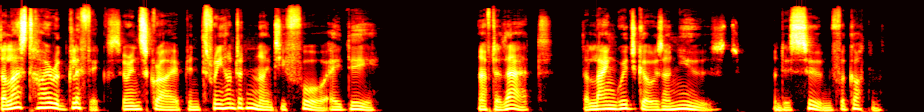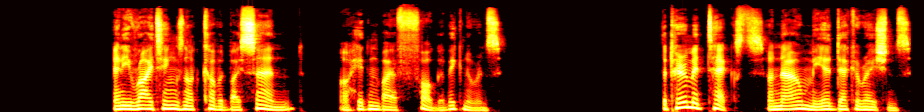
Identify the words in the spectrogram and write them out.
The last hieroglyphics are inscribed in 394 AD. After that, the language goes unused and is soon forgotten. Any writings not covered by sand are hidden by a fog of ignorance. The pyramid texts are now mere decorations.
